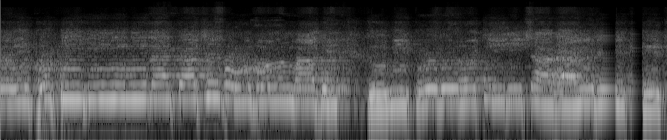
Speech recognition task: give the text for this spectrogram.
ওই খুঁটিহীন আকাশে ভুবন মাঝে তুমি কুদরতির ইশারায় রেখেছ।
